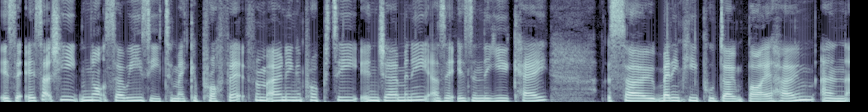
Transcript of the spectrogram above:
is that it's actually not so easy to make a profit from owning a property in Germany as it is in the UK. So many people don't buy a home, and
